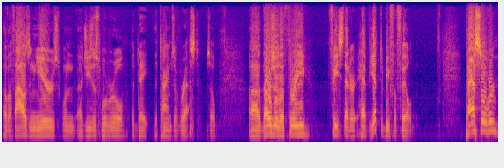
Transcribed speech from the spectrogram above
of a thousand years when uh, Jesus will rule the day, the times of rest. So uh, those are the three feasts that are, have yet to be fulfilled. Passover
